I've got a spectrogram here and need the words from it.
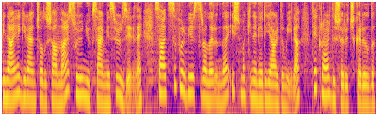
binaya giren çalışanlar suyun yükselmesi üzerine saat 01 sıralarında iş makineleri yardımıyla tekrar dışarı çıkarıldı.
